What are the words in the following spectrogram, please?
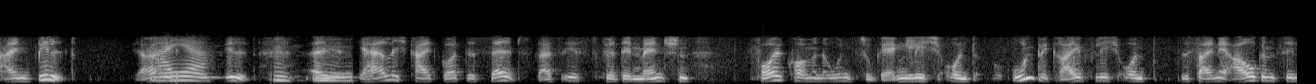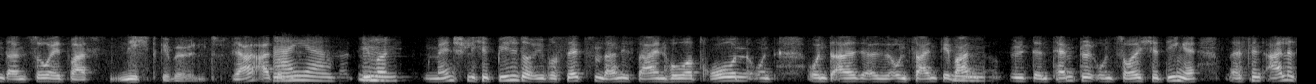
ein Bild. Ja, ah, ja. Bild. Mhm. Äh, die Herrlichkeit Gottes selbst, das ist für den Menschen vollkommen unzugänglich und unbegreiflich und seine Augen sind an so etwas nicht gewöhnt. Ja, also ah, ja. immer mhm menschliche Bilder übersetzen, dann ist da ein hoher Thron und, und, äh, und sein Gewand mhm. erfüllt den Tempel und solche Dinge. Das sind alles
